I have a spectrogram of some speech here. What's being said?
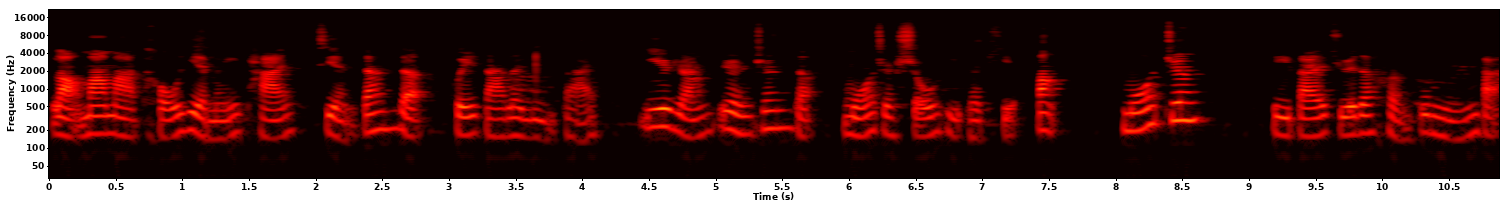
老妈妈头也没抬，简单的回答了李白。依然认真地磨着手里的铁棒，磨针。李白觉得很不明白，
